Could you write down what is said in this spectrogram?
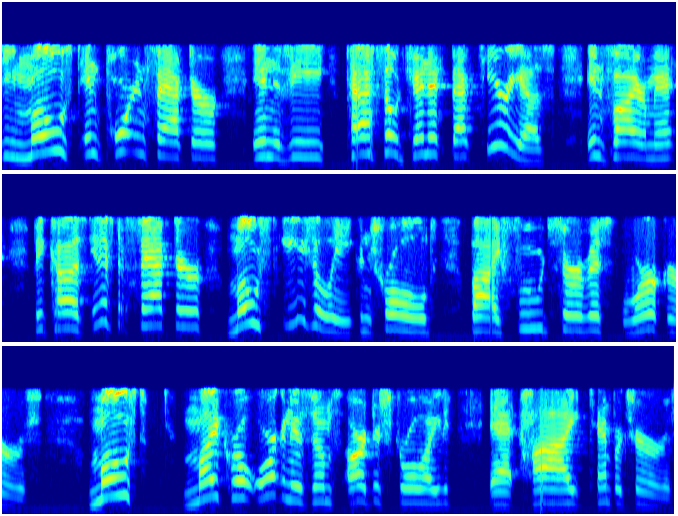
the most important factor in the pathogenic bacteria's environment because it is the factor most easily controlled by food service workers. Most microorganisms are destroyed at high temperatures.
